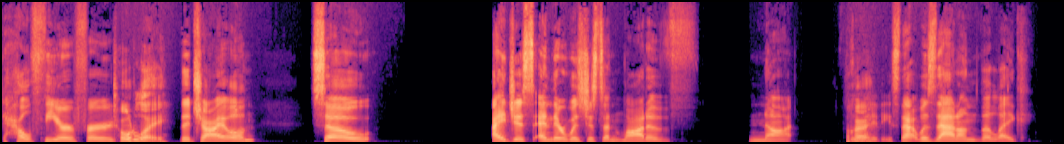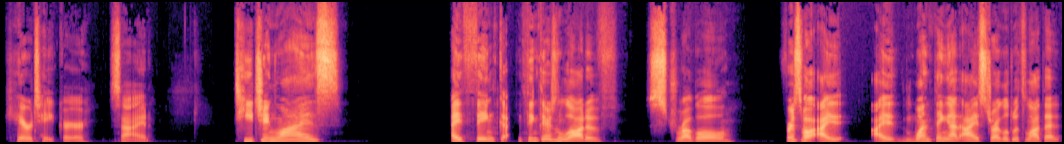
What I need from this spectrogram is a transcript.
healthier for totally the child. So I just, and there was just a lot of not Okay. So that was that on the like caretaker side. Teaching wise, I think I think there's a lot of struggle. First of all, I I one thing that I struggled with a lot that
